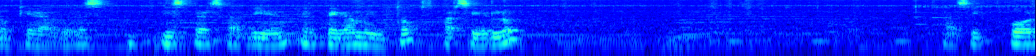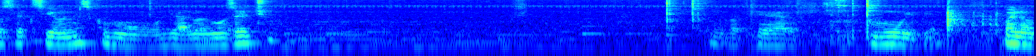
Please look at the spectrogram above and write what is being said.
lo que hago es dispersar bien el pegamento, esparcirlo así por secciones como ya lo hemos hecho. Y va a quedar muy bien. Bueno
